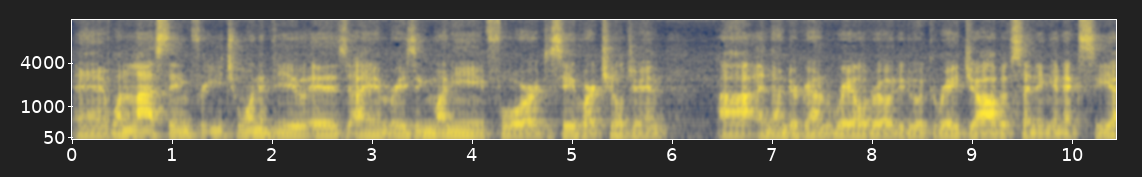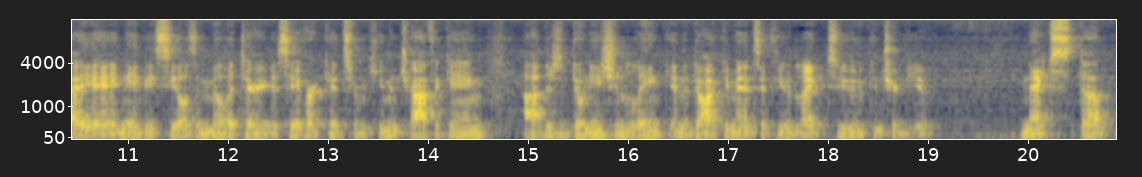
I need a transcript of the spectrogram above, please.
And one last thing for each one of you is I am raising money for to save our children. Uh, an underground railroad who do a great job of sending in ex-CIA, Navy SEALs, and military to save our kids from human trafficking. Uh, there's a donation link in the documents if you'd like to contribute. Next up.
